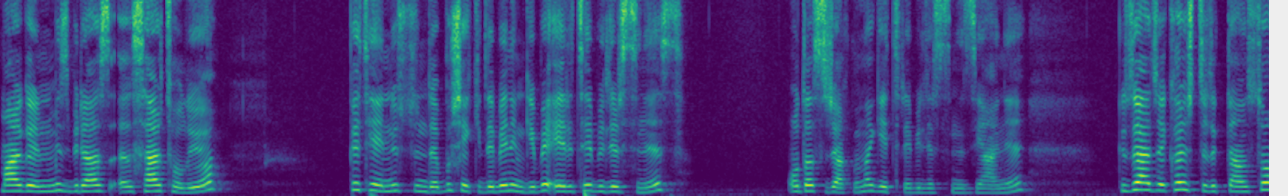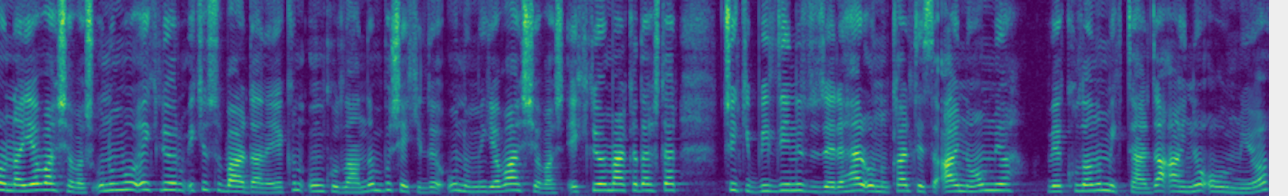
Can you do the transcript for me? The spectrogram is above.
margarinimiz biraz e, sert oluyor. Peteğin üstünde bu şekilde benim gibi eritebilirsiniz. Oda sıcaklığına getirebilirsiniz yani. Güzelce karıştırdıktan sonra yavaş yavaş unumu ekliyorum. 2 su bardağına yakın un kullandım. Bu şekilde unumu yavaş yavaş ekliyorum arkadaşlar. Çünkü bildiğiniz üzere her unun kalitesi aynı olmuyor ve kullanım miktarı da aynı olmuyor.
